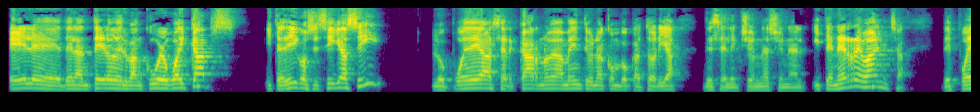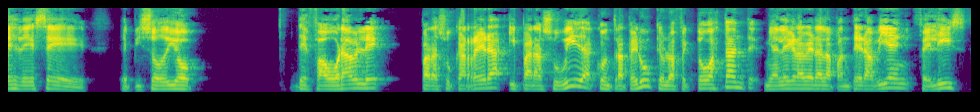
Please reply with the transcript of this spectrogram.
el eh, delantero del Vancouver Whitecaps. Y te digo, si sigue así, lo puede acercar nuevamente a una convocatoria de selección nacional y tener revancha después de ese episodio desfavorable para su carrera y para su vida contra Perú, que lo afectó bastante. Me alegra ver a la Pantera bien, feliz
